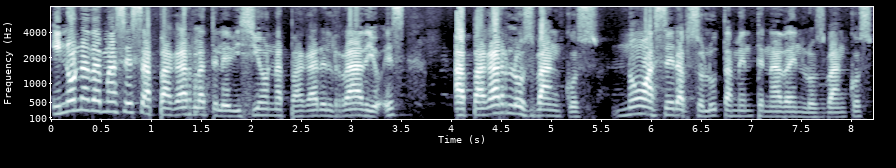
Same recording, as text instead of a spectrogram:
y no nada más es apagar la televisión, apagar el radio, es apagar los bancos, no hacer absolutamente nada en los bancos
